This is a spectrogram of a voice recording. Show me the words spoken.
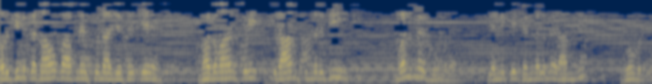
और जिन कथाओं को आपने सुना, जैसे कि भगवान श्री रामचंद्र जी वन में घूम रहे यानी कि जंगल में राम जी घूम रहे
